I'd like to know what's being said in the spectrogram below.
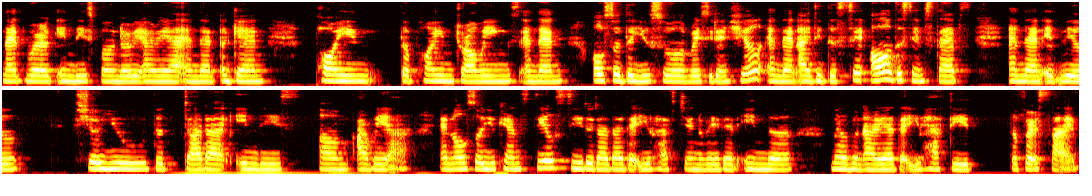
network in this boundary area and then again point the point drawings and then also the usual residential. And then I did the same all the same steps and then it will show you the data in this um, area and also you can still see the data that you have generated in the Melbourne area that you have did the first time.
